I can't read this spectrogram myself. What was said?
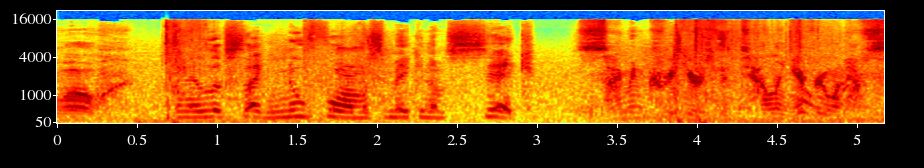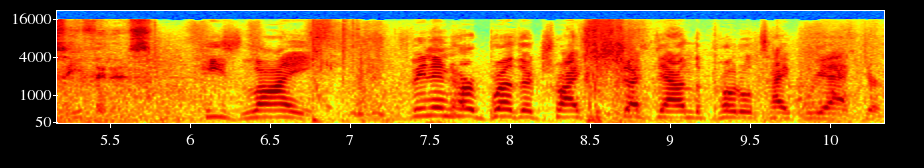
whoa. And it looks like Nuform was making him sick. Simon Krieger's been telling everyone how safe it is. He's lying. Finn and her brother tried to shut down the prototype reactor.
